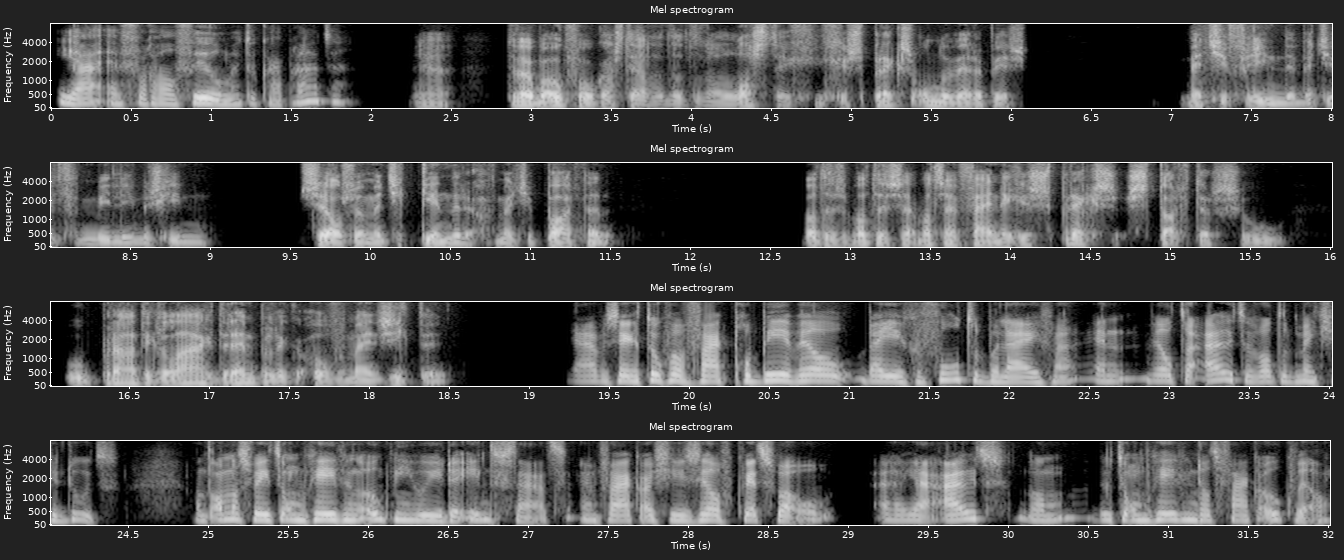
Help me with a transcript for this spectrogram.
Ja, en vooral veel met elkaar praten. Ja. Terwijl ik me ook voor kan stellen dat het een lastig gespreksonderwerp is. met je vrienden, met je familie, misschien zelfs wel met je kinderen of met je partner. Wat, is, wat, is, wat zijn fijne gespreksstarters? Hoe, hoe praat ik laagdrempelig over mijn ziekte? Ja, we zeggen toch wel vaak: probeer wel bij je gevoel te blijven en wel te uiten wat het met je doet. Want anders weet de omgeving ook niet hoe je erin staat. En vaak als je jezelf kwetsbaar op, uh, ja, uit, dan doet de omgeving dat vaak ook wel.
